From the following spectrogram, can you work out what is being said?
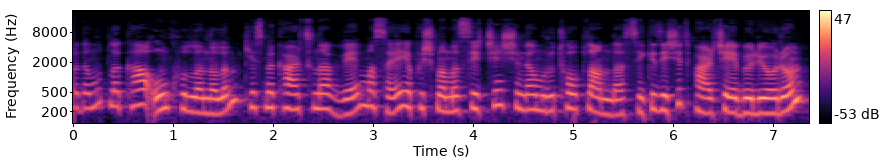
Burada mutlaka un kullanalım. Kesme kartına ve masaya yapışmaması için şimdi hamuru toplamda 8 eşit parçaya bölüyorum.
